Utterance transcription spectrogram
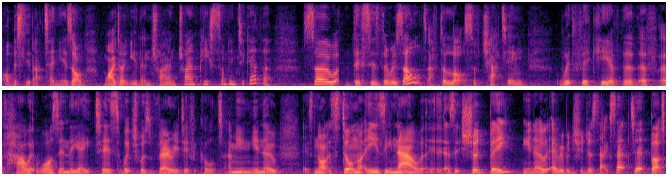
obviously about ten years on, why don't you then try and try and piece something together?" So this is the result after lots of chatting with Vicky of the of, of how it was in the 80s, which was very difficult. I mean, you know, it's not it's still not easy now as it should be. You know, everybody should just accept it, but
